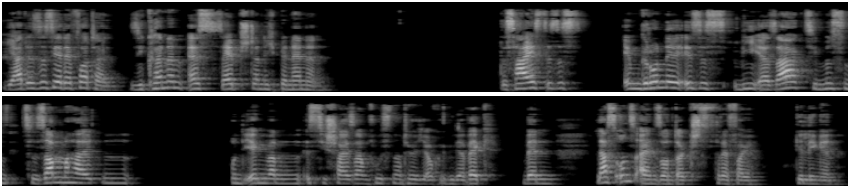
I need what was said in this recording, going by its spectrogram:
Ja, das ist ja der Vorteil. Sie können es selbstständig benennen. Das heißt, es ist, im Grunde ist es, wie er sagt, sie müssen zusammenhalten und irgendwann ist die Scheiße am Fuß natürlich auch wieder weg. Wenn, lass uns einen Sonntagstreffer gelingen.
